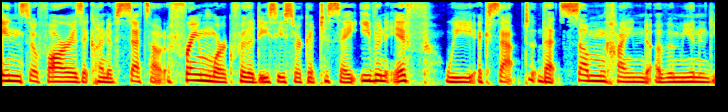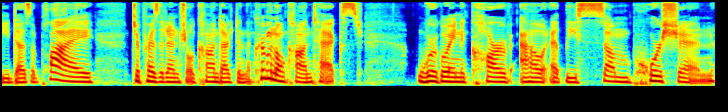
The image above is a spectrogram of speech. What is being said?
insofar as it kind of sets out a framework for the DC Circuit to say, even if we accept that some kind of immunity does apply to presidential conduct in the criminal context, we're going to carve out at least some portion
